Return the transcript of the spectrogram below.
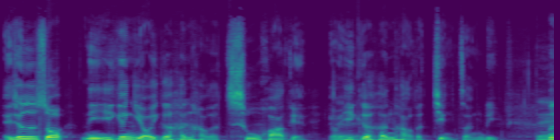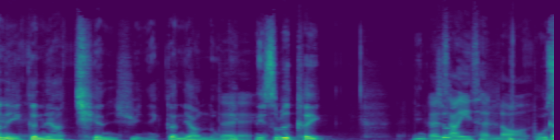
也就是说，你一定有一个很好的出发点，有一个很好的竞争力，那你更要谦虚，你更要努力，你是不是可以？你更上一层楼？不是，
